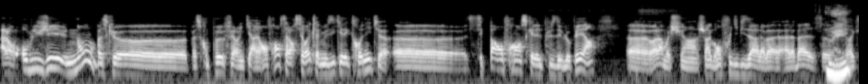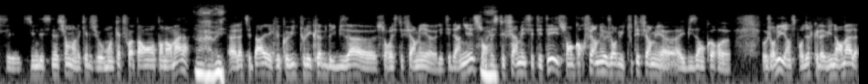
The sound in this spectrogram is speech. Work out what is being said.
Alors obligé, non, parce que euh, parce qu'on peut faire une carrière en France. Alors c'est vrai que la musique électronique, euh, c'est pas en France qu'elle est le plus développée. Hein. Euh, voilà, moi je suis un, je suis un grand fou d'Ibiza à la, à la base. Euh, Ouais. C'est vrai que c'est c'est une destination dans laquelle je vais au moins quatre fois par an en temps normal. Ah oui. Euh, là c'est pareil avec le Covid, tous les clubs d'Ibiza euh, sont restés fermés euh, l'été dernier, sont Ouais. restés fermés cet été, ils sont encore fermés aujourd'hui. Tout est fermé euh, à Ibiza encore euh, aujourd'hui. Hein. C'est pour dire que la vie normale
